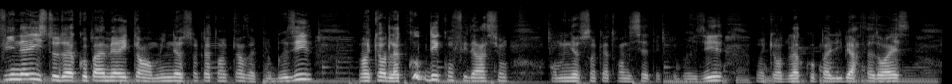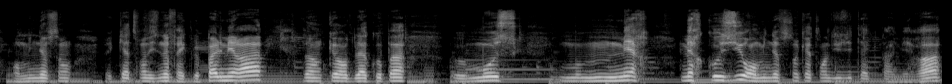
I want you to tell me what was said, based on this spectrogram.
Finaliste de la Copa América en 1995 avec le Brésil. Vainqueur de la Coupe des Confédérations en 1997 avec le Brésil. Vainqueur de la Copa Libertadores en 1999 avec le Palmeiras. Vainqueur de la Copa euh, Mercosur en 1998 avec Palmeiras,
